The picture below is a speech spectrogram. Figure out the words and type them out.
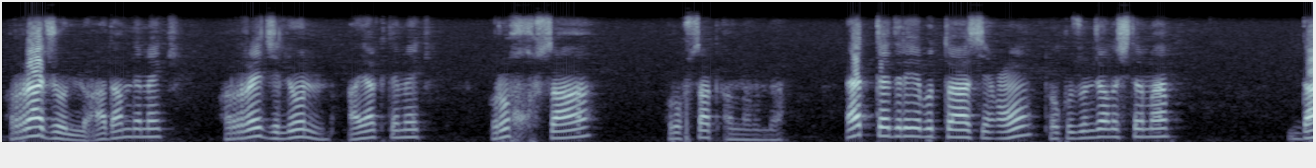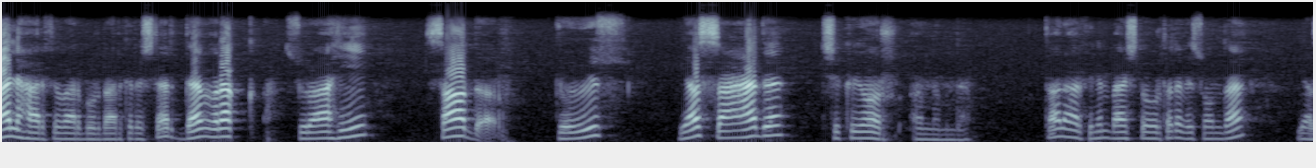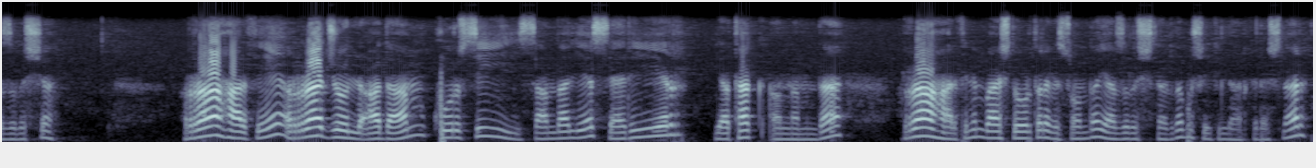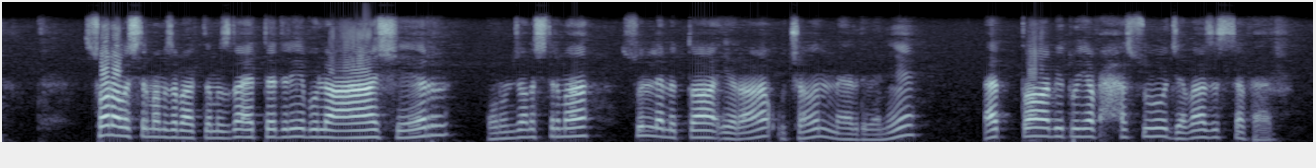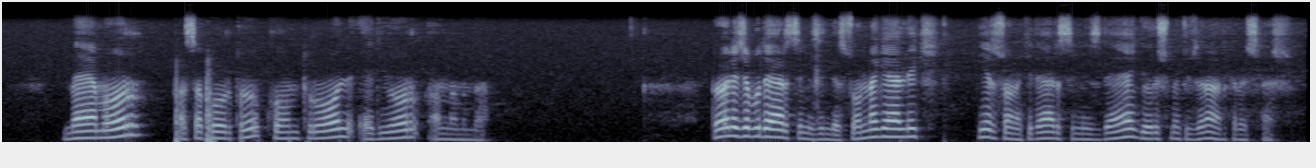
Racul adam demek. Reclun ayak demek. Ruhsa ruhsat anlamında. Et-tedribu tasi'u 9. alıştırma. Dal harfi var burada arkadaşlar. Devrak sürahi sadr göğüs yas'ad çıkıyor anlamında. Dal harfinin başta, ortada ve sonda yazılışı. Ra harfi racul adam, kursi sandalye, serir yatak anlamında. Ra harfinin başta, ortada ve sonda yazılışları da bu şekilde arkadaşlar. Son alıştırmamıza baktığımızda ettedribul aşir 10. alıştırma. Süllemü taira uçağın merdiveni. Et-tabitu yefhasu cevaz sefer. Memur pasaportu kontrol ediyor anlamında. Böylece bu dersimizin de sonuna geldik. Bir sonraki dersimizde görüşmek üzere arkadaşlar.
